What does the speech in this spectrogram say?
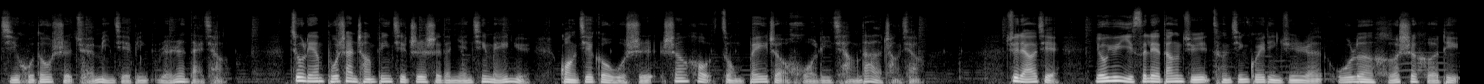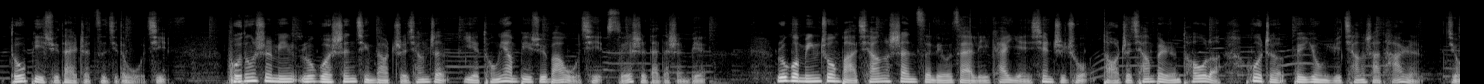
几乎都是全民皆兵，人人带枪。就连不擅长兵器知识的年轻美女，逛街购物时，身后总背着火力强大的长枪。据了解。由于以色列当局曾经规定，军人无论何时何地都必须带着自己的武器。普通市民如果申请到持枪证，也同样必须把武器随时带在身边。如果民众把枪擅自留在离开眼线之处，导致枪被人偷了，或者被用于枪杀他人，就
